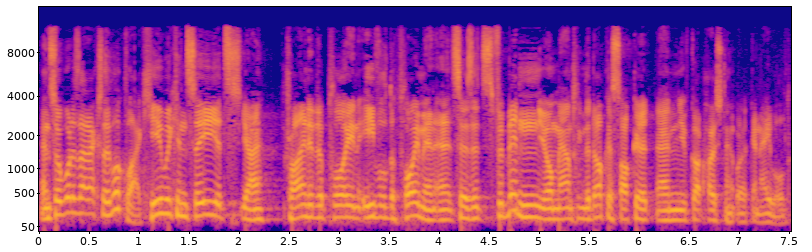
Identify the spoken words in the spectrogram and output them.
and so what does that actually look like? Here we can see it's you know, trying to deploy an evil deployment, and it says it's forbidden, you're mounting the Docker socket, and you've got host network enabled.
